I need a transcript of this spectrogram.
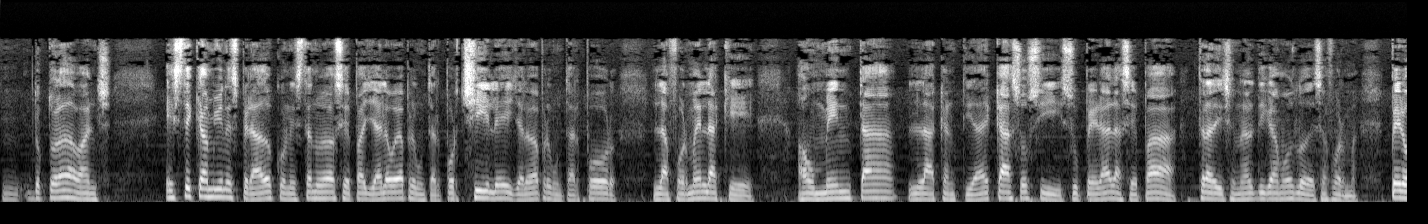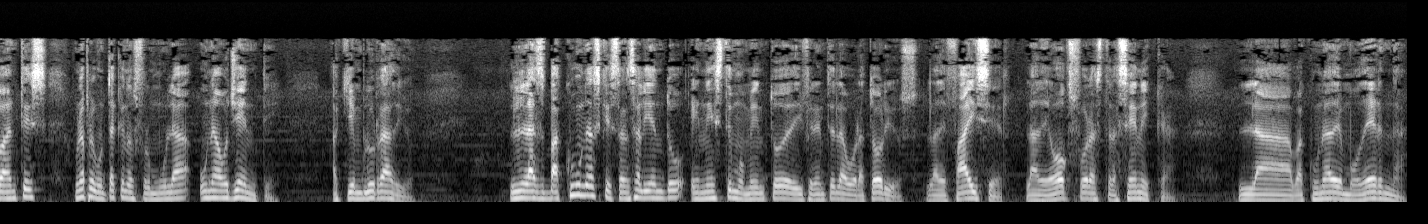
Mm, doctora Davanch, este cambio inesperado con esta nueva cepa, ya le voy a preguntar por Chile y ya le voy a preguntar por la forma en la que aumenta la cantidad de casos y supera la cepa tradicional, digámoslo de esa forma. Pero antes, una pregunta que nos formula una oyente aquí en Blue Radio. Las vacunas que están saliendo en este momento de diferentes laboratorios, la de Pfizer, la de Oxford AstraZeneca, la vacuna de Moderna,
